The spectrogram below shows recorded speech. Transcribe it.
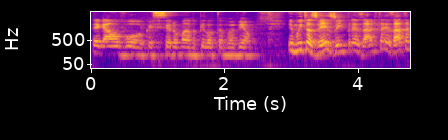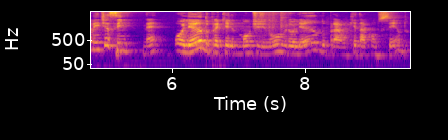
pegar um voo com esse ser humano pilotando o avião. E muitas vezes o empresário está exatamente assim, né? Olhando para aquele monte de número, olhando para o que está acontecendo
